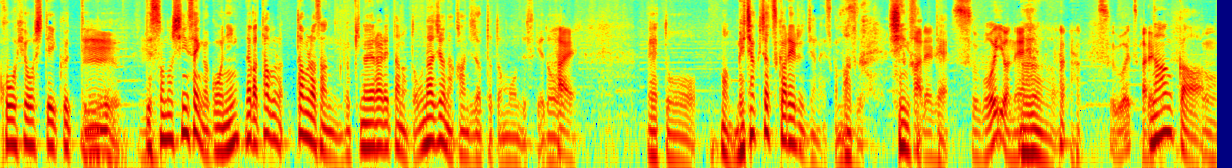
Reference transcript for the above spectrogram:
公表していくっていう、うんでその審査員が5人。だから多分田村さんが昨日やられたのと同じような感じだったと思うんですけど、はい。えっ、と、まあ、めちゃくちゃ疲れるじゃないですかまず。審査って。すごいよね、すごい疲れる。なんか、うん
